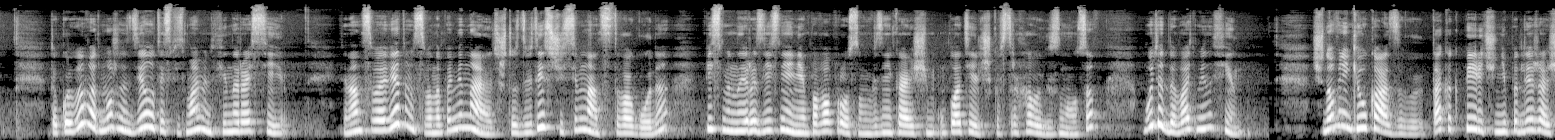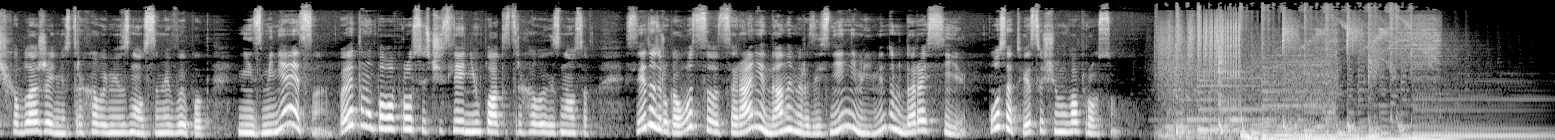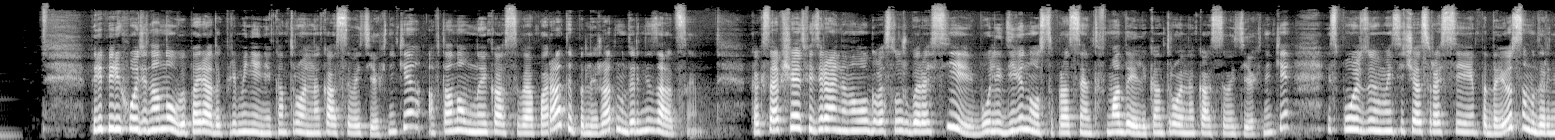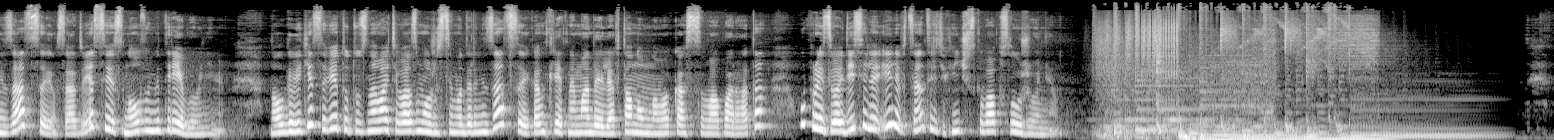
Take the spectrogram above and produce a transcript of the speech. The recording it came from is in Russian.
Такой вывод можно сделать из письма Минфина России – Финансовое ведомство напоминает, что с 2017 года письменные разъяснения по вопросам, возникающим у плательщиков страховых взносов, будет давать Минфин. Чиновники указывают, так как перечень неподлежащих обложению страховыми взносами выплат не изменяется, поэтому по вопросу исчисления уплаты страховых взносов следует руководствоваться ранее данными разъяснениями Минтруда России по соответствующему вопросу. При переходе на новый порядок применения контрольно-кассовой техники автономные кассовые аппараты подлежат модернизации. Как сообщает Федеральная налоговая служба России, более 90% моделей контрольно-кассовой техники, используемой сейчас в России, поддается модернизации в соответствии с новыми требованиями. Налоговики советуют узнавать о возможности модернизации конкретной модели автономного кассового аппарата у производителя или в Центре технического обслуживания.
